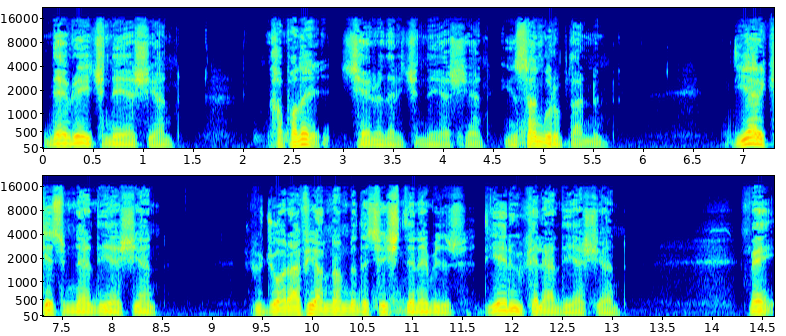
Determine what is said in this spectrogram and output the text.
devre içinde yaşayan, kapalı çevreler içinde yaşayan insan gruplarının diğer kesimlerde yaşayan şu coğrafi anlamda da çeşitlenebilir. Diğer ülkelerde yaşayan ve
